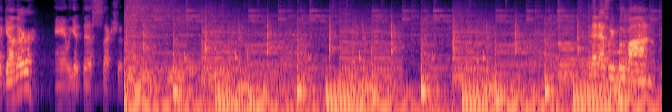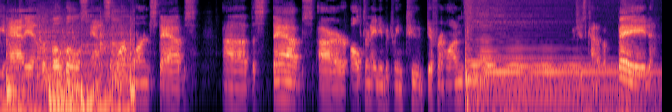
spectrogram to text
Together and we get this section. And then as we move on, we add in the vocals and some more horn stabs. Uh, the stabs are alternating between two different ones, which is kind of a fade,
